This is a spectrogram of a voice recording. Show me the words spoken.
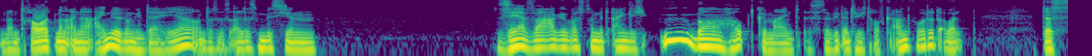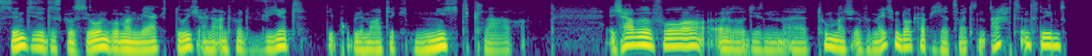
Und dann trauert man einer Einbildung hinterher und das ist alles ein bisschen sehr vage, was damit eigentlich überhaupt gemeint ist. Da wird natürlich darauf geantwortet, aber das sind diese Diskussionen, wo man merkt, durch eine Antwort wird die Problematik nicht klarer. Ich habe vor, also diesen äh, Too Much Information Blog habe ich ja 2008 ins, Lebens,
